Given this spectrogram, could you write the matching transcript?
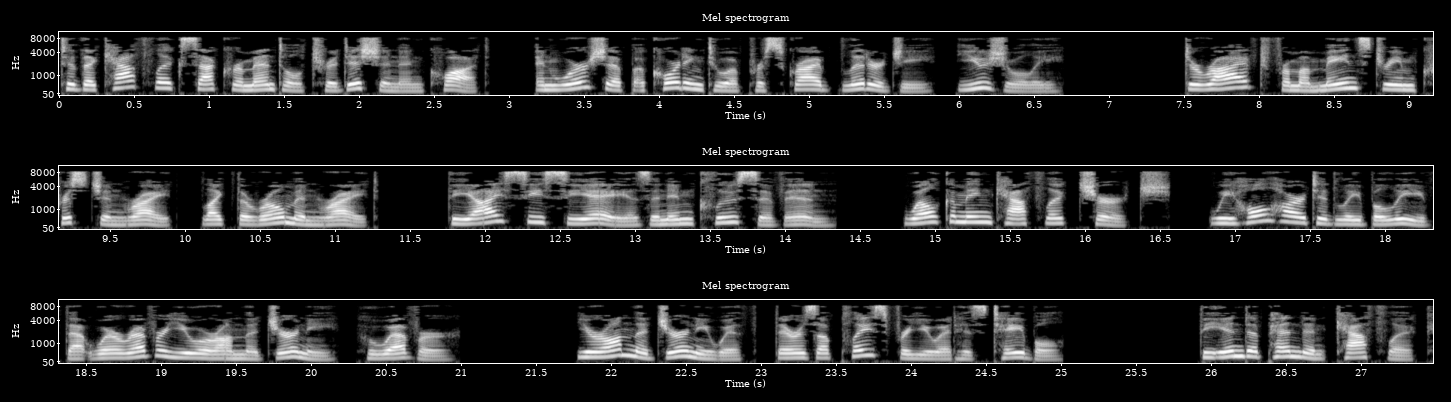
to the Catholic sacramental tradition and quat, and worship according to a prescribed liturgy, usually derived from a mainstream Christian rite, like the Roman Rite. The ICCA is an inclusive in welcoming Catholic Church. We wholeheartedly believe that wherever you are on the journey, whoever you're on the journey with, there is a place for you at his table. The Independent Catholic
